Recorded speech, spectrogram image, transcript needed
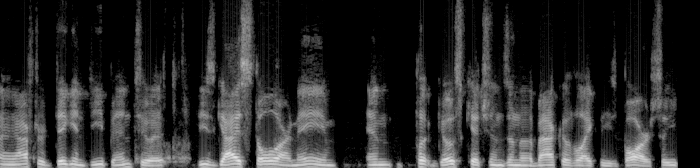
And after digging deep into it, these guys stole our name and put ghost kitchens in the back of like these bars. So you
